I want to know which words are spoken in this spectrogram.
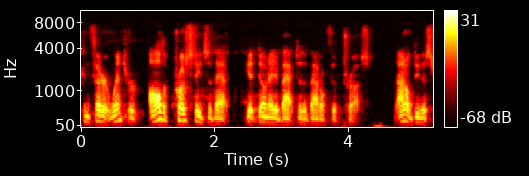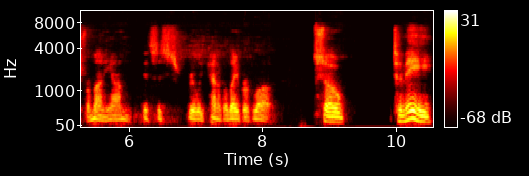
Confederate Winter, all the proceeds of that get donated back to the Battlefield Trust. I don't do this for money. I'm, it's just really kind of a labor of love. So to me,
